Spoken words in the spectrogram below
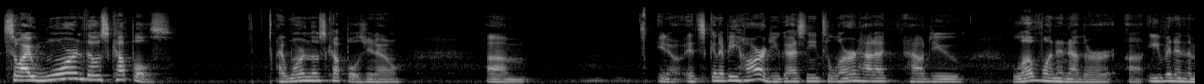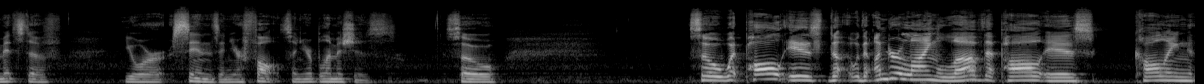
So I warn those couples. I warn those couples, you know. Um, you know, it's going to be hard. You guys need to learn how to how to love one another, uh, even in the midst of your sins and your faults and your blemishes. So, so what Paul is the the underlying love that Paul is calling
